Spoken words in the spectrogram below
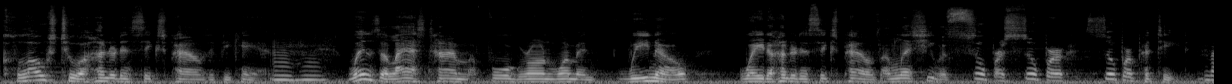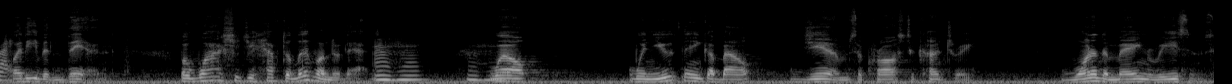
close to 106 pounds if you can. Mm-hmm. When's the last time a full grown woman we know weighed 106 pounds unless she was super, super, super petite? Right. But even then. But why should you have to live under that? Mm-hmm. Mm-hmm. Well, when you think about gyms across the country, one of the main reasons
